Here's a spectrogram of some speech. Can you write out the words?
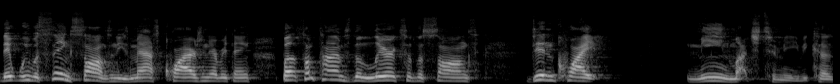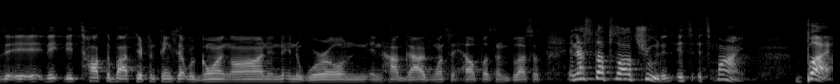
they, we would sing songs in these mass choirs and everything, but sometimes the lyrics of the songs didn't quite mean much to me because it, it, it talked about different things that were going on in, in the world and, and, how God wants to help us and bless us. And that stuff's all true, it, it's, it's fine. But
